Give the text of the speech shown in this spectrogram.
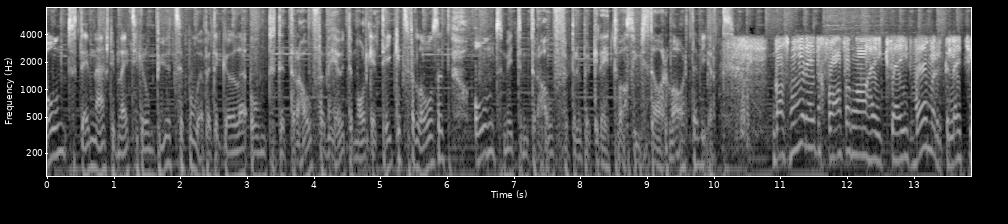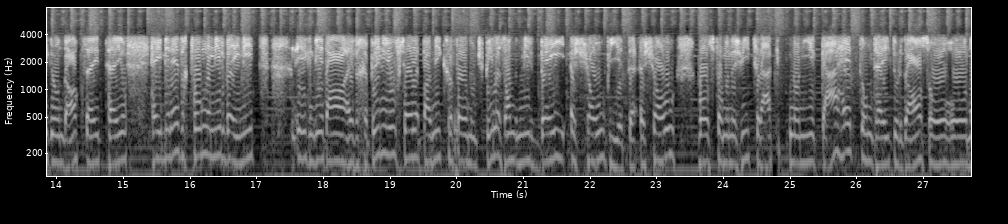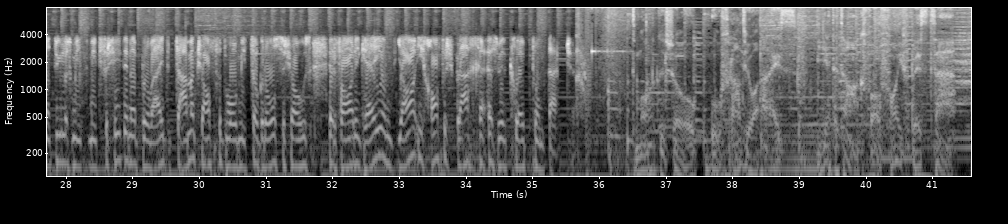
Und demnächst im letzten Grund Büzenbuben, der Gölle und der Traufen. Wir haben heute Morgen Tickets verlosen und mit dem Traufen darüber geredet, was uns da erwarten wird. Was wir einfach von Anfang an haben gesagt, wo wir den letzten Grund angesagt haben, haben wir einfach gefunden, wir wollen nicht irgendwie da einfach eine Bühne aufstellen, ein paar Mikrofone und spielen, sondern wir wollen eine Show bieten. Eine Show, die es von einem Schweizer Act noch nie gegeben hat und haben durch das auch, natürlich mit, mit verschiedenen Providern zusammengearbeitet, die mit so grossen Shows Erfahrung haben. Und ja, ich kann versprechen, es wird klopfen und tätschen. Die Morgenshow auf Radio 1. Jeden Tag von 5 bis 10.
